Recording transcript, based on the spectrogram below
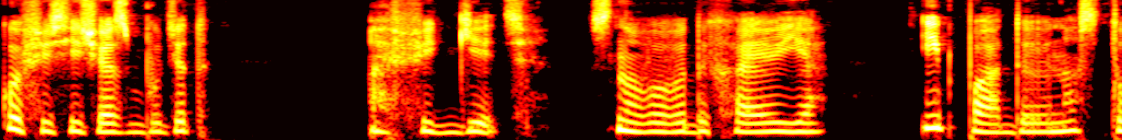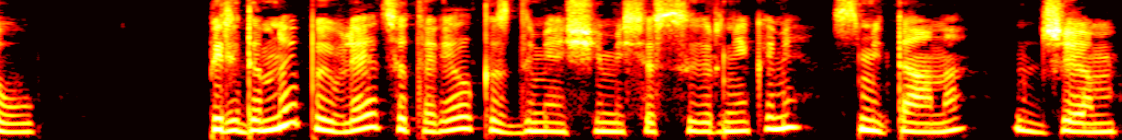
кофе сейчас будет». «Офигеть!» — снова выдыхаю я и падаю на стул. Передо мной появляется тарелка с дымящимися сырниками, сметана, джем.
